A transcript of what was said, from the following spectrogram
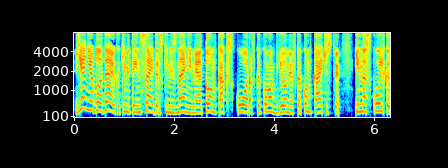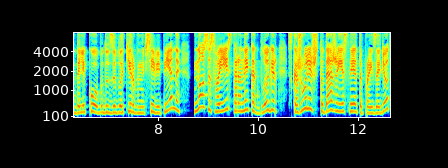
Я не обладаю какими-то инсайдерскими знаниями о том, как скоро, в каком объеме, в каком качестве и насколько далеко будут заблокированы все VPN, но со своей стороны, как блогер, скажу лишь, что даже если это произойдет,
